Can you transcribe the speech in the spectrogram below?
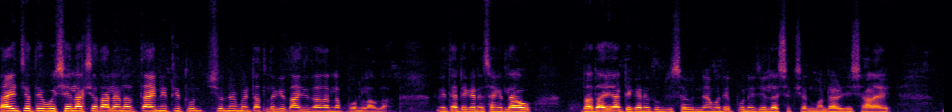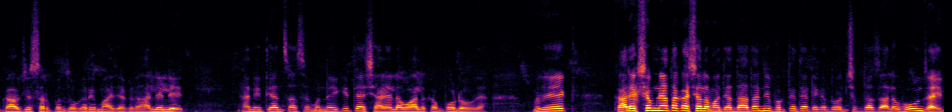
ताईंच्या ते विषय लक्षात आल्यानंतर ताईंनी तिथून शून्य मिनिटात लगेच आजीदादांना फोन लावला. आणि त्या ठिकाणी सांगितलं अहो दादा या ठिकाणी तुमची संविज्ञामध्ये पुणे जिल्हा शिक्षण मंडळाची शाळा आहे. गावचे सरपंच वगैरे माझ्याकडे आलेले आहेत. आणि त्यांचं असं म्हणणं आहे की त्या शाळेला वाल कंपाऊंड होऊ द्या. म्हणजे एक कार्यक्षम नेता कशाला म्हणतात? दादांनी फक्त त्या ठिकाणी दोन शब्दात झालं होऊन जाईल.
